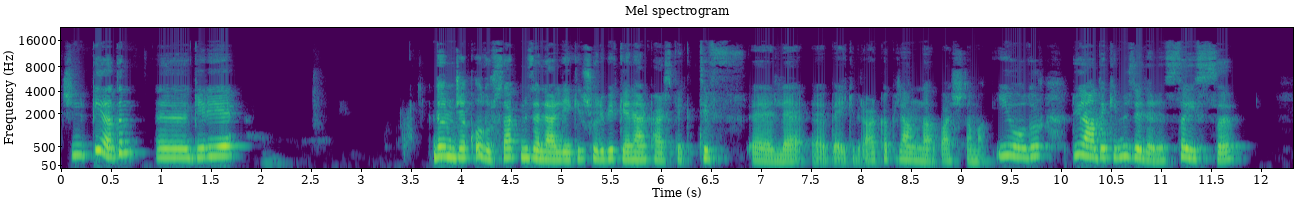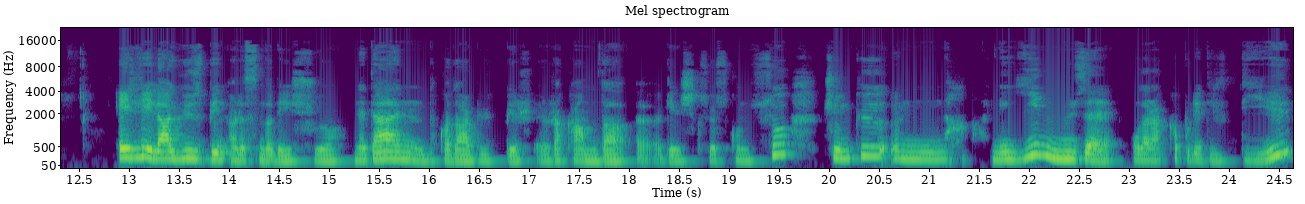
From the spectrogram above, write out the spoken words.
Şimdi bir adım e, geriye dönecek olursak müzelerle ilgili şöyle bir genel perspektifle e, belki bir arka planla başlamak iyi olur. Dünyadaki müzelerin sayısı 50 ila 100 bin arasında değişiyor. Neden bu kadar büyük bir e, rakamda e, genişlik söz konusu? Çünkü neyin müze olarak kabul edildiği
